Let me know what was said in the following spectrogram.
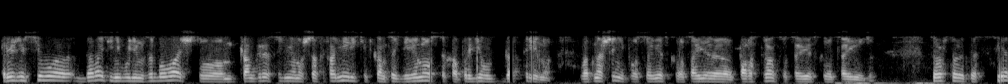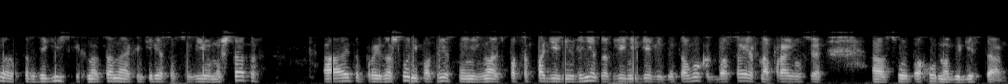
Прежде всего, давайте не будем забывать, что Конгресс Соединенных Штатов Америки в конце 90-х определил доктрину в отношении постсоветского Союза, пространства Советского Союза. То, что это сфера стратегических национальных интересов Соединенных Штатов, а это произошло непосредственно, не знаю, по совпадению или нет, за две недели до того, как Басаев направился а, в свой поход на Дагестан.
